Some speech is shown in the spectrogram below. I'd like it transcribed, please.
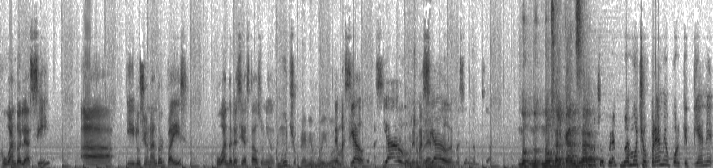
jugándole así, a, ilusionando al país, jugándole así a Estados Unidos. Mucho. Premio muy bueno. Demasiado, demasiado, demasiado, demasiado, demasiado, No, no, no se alcanza. no es mucho premio porque tiene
